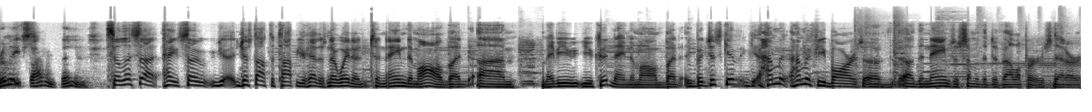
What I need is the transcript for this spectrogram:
really exciting things. So let's, uh, hey, so just off the top of your head, there's no way to, to name them all, but um, maybe you, you could name them all. But but just give how many how many few bars of uh, the names of some of the developers that are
